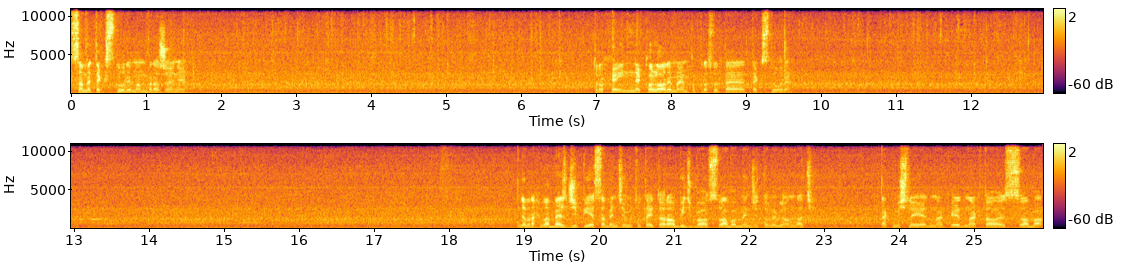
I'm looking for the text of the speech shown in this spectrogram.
same tekstury mam wrażenie. Trochę inne kolory mają po prostu te tekstury. Dobra, chyba bez GPS-a będziemy tutaj to robić, bo słabo będzie to wyglądać. Tak myślę jednak. Jednak to jest słaba,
